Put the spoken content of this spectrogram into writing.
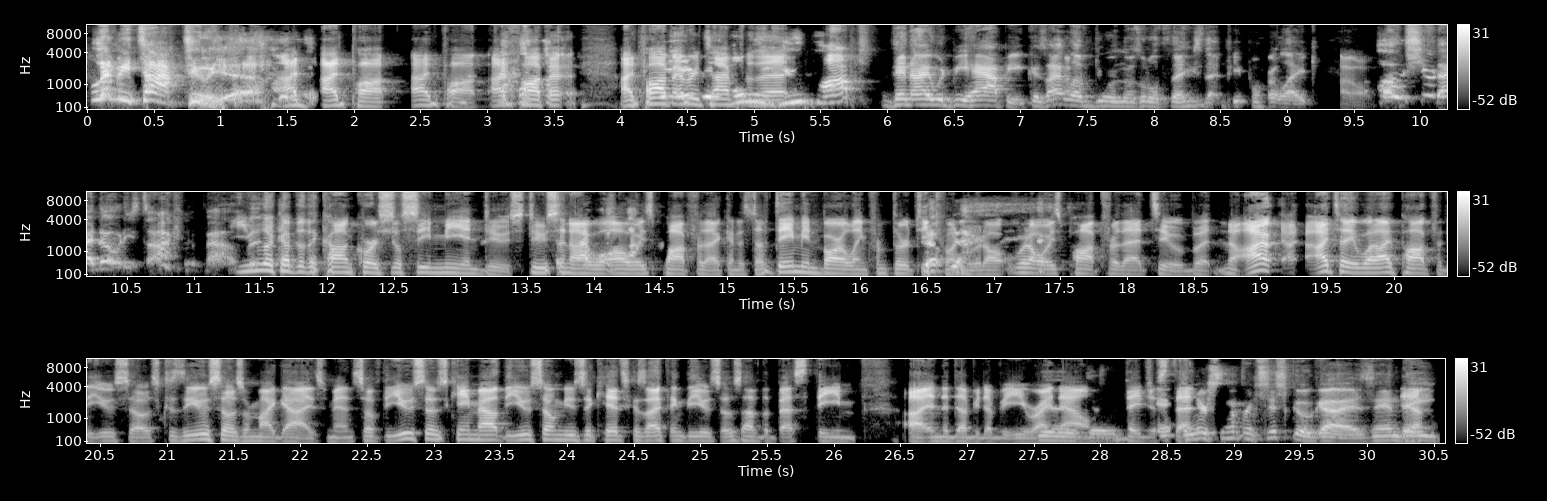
let me talk to you." I'd, I'd pop. I'd pop. I'd pop it. I'd pop every time for that. You popped, then I would be happy because I love doing those little things that people are like, "Oh, oh shoot, I know what he's talking about." You but, look up to the concourse, you'll see me and Deuce. Deuce and I will always pop for that kind of stuff. Damian Barling from thirteen twenty would would always pop for that too. But no, I I tell you what, I'd pop for the Usos because the Usos are my guys, man. So if the Usos came out, the Uso music hits because I think the Usos have the best theme uh, in the WWE right yeah, now. They, they just and, that, and they're San Francisco guys, and yeah. they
